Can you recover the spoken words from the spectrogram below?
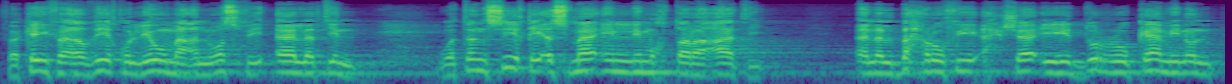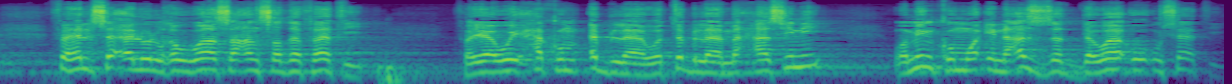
فكيف أضيق اليوم عن وصف آلة وتنسيق أسماء لمخترعاتي؟ أنا البحر في أحشائه الدر كامن فهل سألوا الغواص عن صدفاتي؟ فيا ويحكم أبلى وتبلى محاسني ومنكم وإن عز الدواء أساتي.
